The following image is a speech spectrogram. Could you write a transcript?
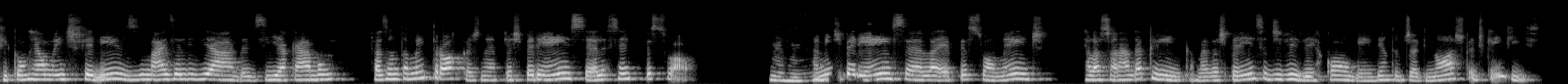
ficam realmente felizes e mais aliviadas e acabam fazendo também trocas, né? Porque a experiência ela é sempre pessoal. Uhum. A minha experiência ela é pessoalmente relacionada à clínica, mas a experiência de viver com alguém dentro do diagnóstico é de quem vive.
